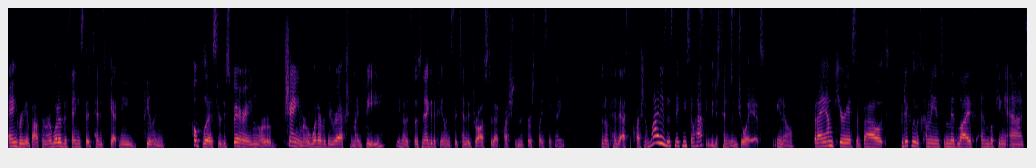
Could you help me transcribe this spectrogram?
angry about them or what are the things that tend to get me feeling hopeless or despairing or shame or whatever the reaction might be. You know it's those negative feelings that tend to draw us to that question in the first place i think. We don't tend to ask the question why does this make me so happy? We just tend to enjoy it you know. But i am curious about particularly with coming into midlife and looking at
